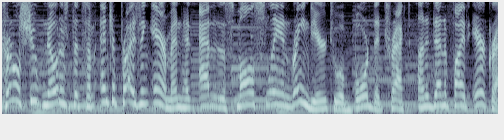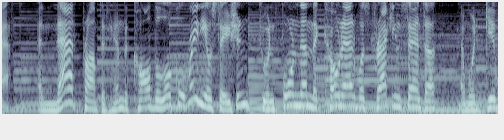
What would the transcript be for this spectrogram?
Colonel Shoup noticed that some enterprising airmen had added a small sleigh and reindeer to a board that tracked unidentified aircraft, and that prompted him to call the local radio station to inform them that CONAD was tracking Santa and would give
